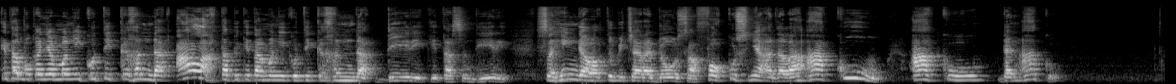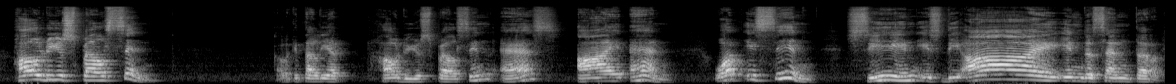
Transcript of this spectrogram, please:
kita bukannya mengikuti kehendak Allah, tapi kita mengikuti kehendak diri kita sendiri. Sehingga waktu bicara dosa, fokusnya adalah aku, aku, dan aku. How do you spell sin? Kalau kita lihat, how do you spell sin? S-I-N. What is sin? Sin is the I in the center.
